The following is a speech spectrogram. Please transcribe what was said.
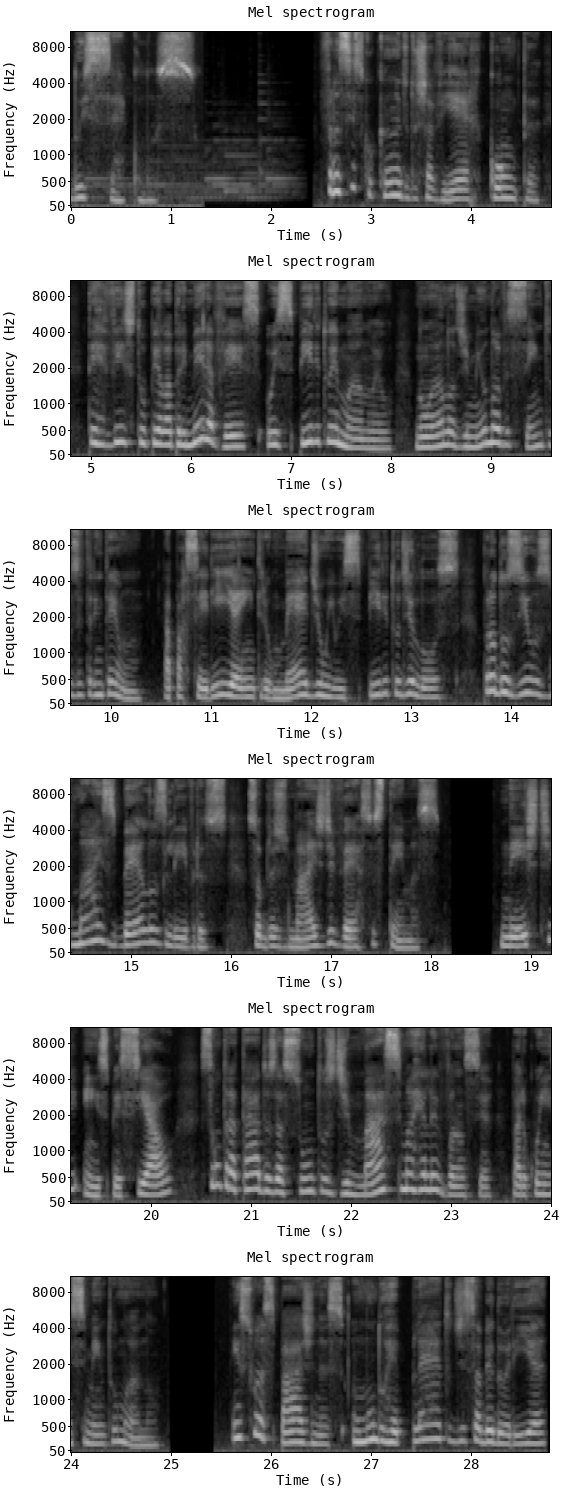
dos séculos. Francisco Cândido Xavier conta ter visto pela primeira vez o Espírito Emmanuel no ano de 1931. A parceria entre o médium e o espírito de luz produziu os mais belos livros sobre os mais diversos temas. Neste, em especial, são tratados assuntos de máxima relevância para o conhecimento humano. Em suas páginas, um mundo repleto de sabedoria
